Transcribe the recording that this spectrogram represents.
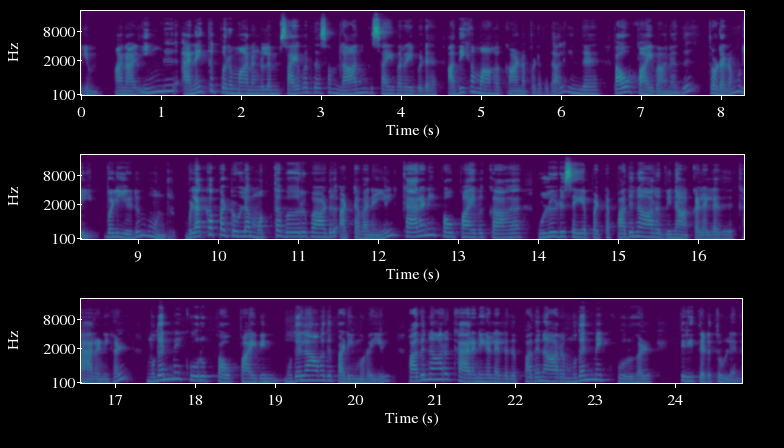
மாற்றமடையும் ஆனால் இங்கு அனைத்து பெருமானங்களும் சைவர் தசம் நான்கு சைவரை விட அதிகமாக காணப்படுவதால் இந்த பகுப்பாய்வானது தொடர முடியும். வெளியீடு மூன்று. விளக்கப்பட்டுள்ள மொத்த வேறுபாடு அட்டவணையில் காரணி பகுப்பாய்வுக்காக உள்ளீடு செய்யப்பட்ட பதினாறு வினாக்கள் அல்லது காரணிகள் முதன்மை கூறு பகுப்பாய்வின் முதலாவது படிமுறையில் பதினாறு காரணிகள் அல்லது பதினாறு முதன்மை கூறுகள் பிரித்தெடுத்துள்ளன.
